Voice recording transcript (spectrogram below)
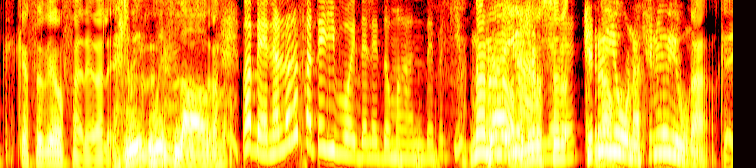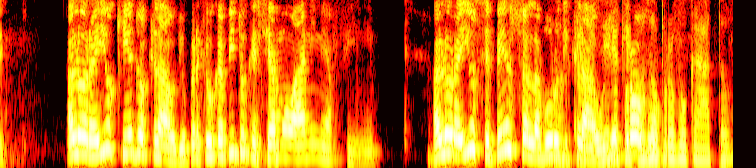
che cazzo dobbiamo fare, Vale? Scusami, with non lo so. love. Va bene, allora fategli voi delle domande. Perché io No, no, Dai, no, io- solo... Ce n'ho no. io una, ce n'ho una. Ah, ok. Allora, io chiedo a Claudio, perché ho capito che siamo anime affini. Allora, io se penso al lavoro di Porca miseria, Claudio, che cosa ho provo, provocato?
